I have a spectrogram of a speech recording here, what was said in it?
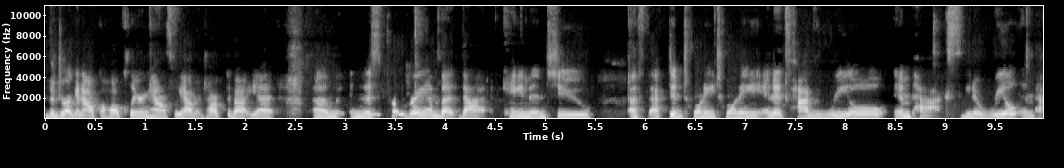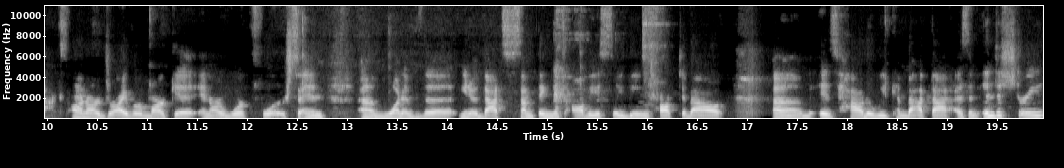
the Drug and Alcohol Clearinghouse, we haven't talked about yet um, in this program, but that came into effect in 2020 and it's had real impacts you know real impacts on our driver market and our workforce. And um, one of the you know that's something that's obviously being talked about um, is how do we combat that as an industry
